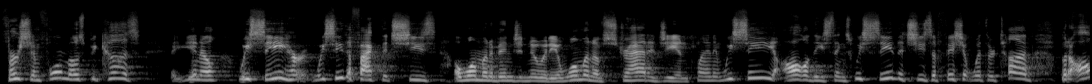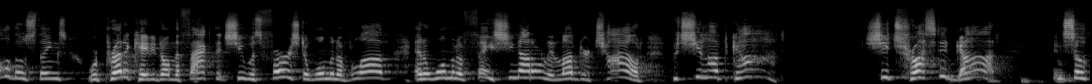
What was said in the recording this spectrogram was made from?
First and foremost, because you know, we see her, we see the fact that she's a woman of ingenuity, a woman of strategy and planning. We see all of these things. We see that she's efficient with her time, but all of those things were predicated on the fact that she was first a woman of love and a woman of faith. She not only loved her child, but she loved God. She trusted God. And so,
